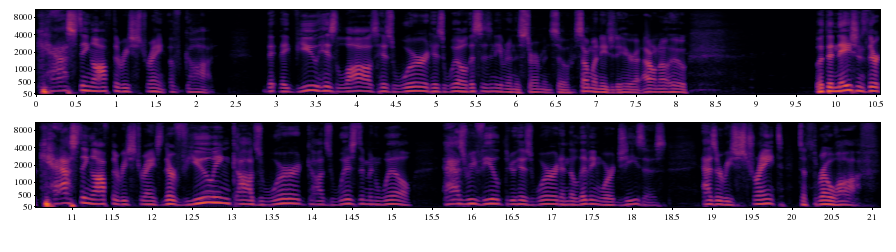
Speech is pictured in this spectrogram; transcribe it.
casting off the restraint of God, they view his laws, his word, his will. This isn't even in the sermon, so someone needs you to hear it. I don't know who. But the nations, they're casting off the restraints. They're viewing God's word, God's wisdom and will, as revealed through his word and the living word, Jesus, as a restraint to throw off.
